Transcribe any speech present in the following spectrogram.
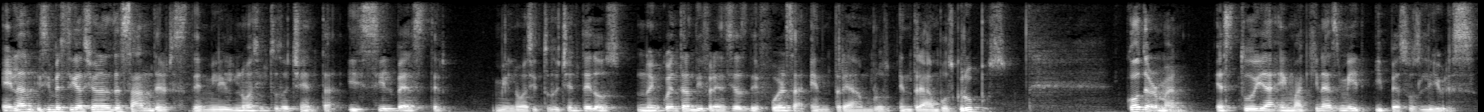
En las investigaciones de Sanders de 1980 y Sylvester 1982 no encuentran diferencias de fuerza entre ambos, entre ambos grupos. Coderman Estudia en máquina Smith y pesos libres.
